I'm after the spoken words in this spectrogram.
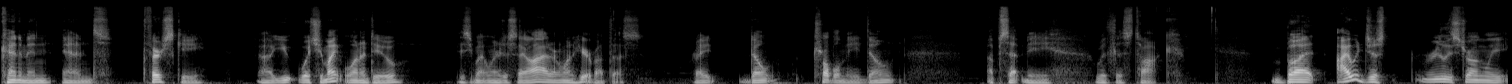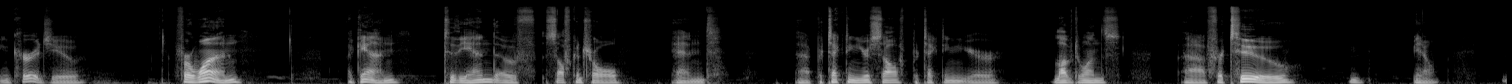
Kahneman and Tversky, uh, you what you might want to do is you might want to just say, "Oh, I don't want to hear about this," right? Don't trouble me. Don't upset me with this talk. But I would just really strongly encourage you, for one, again, to the end of self control and uh, protecting yourself, protecting your loved ones. Uh, for two, you know,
